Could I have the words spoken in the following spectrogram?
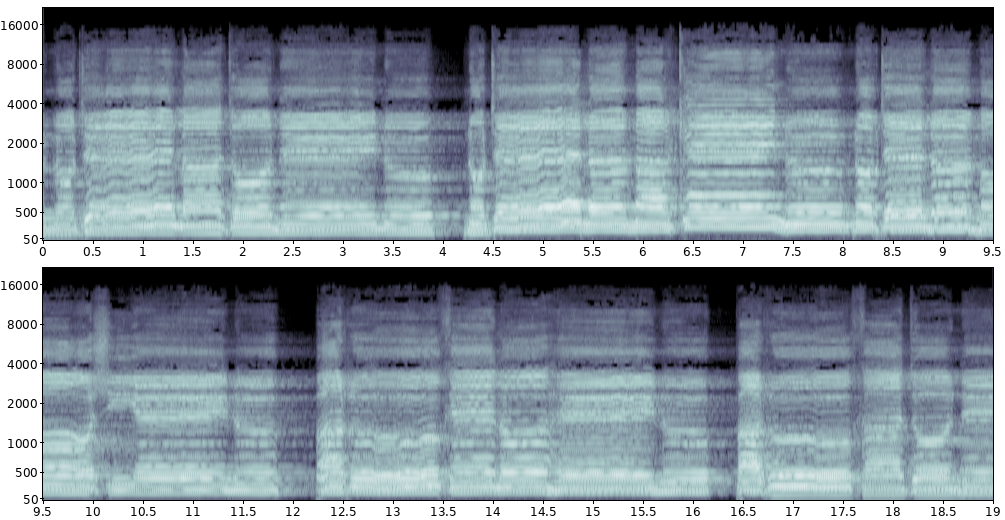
נודה לאדוננו, נודה Hoshienu, Baruch Eloheinu, Baruch Adonenu,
